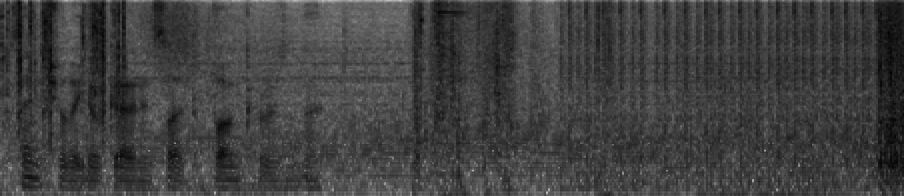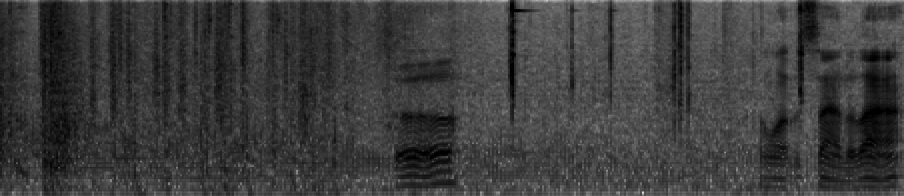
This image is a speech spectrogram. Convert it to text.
potentially you're going inside the bunker, isn't there? Uh, don't like the sound of that.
